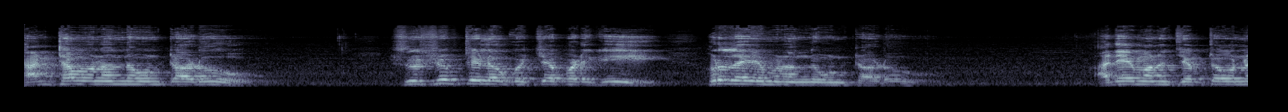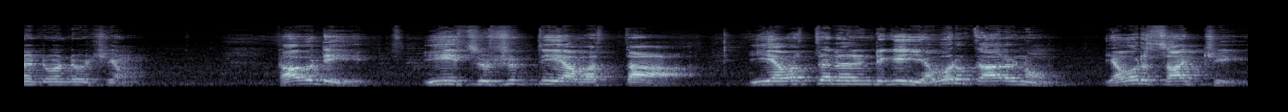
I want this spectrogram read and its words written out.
కంఠమునందు ఉంటాడు. సుషుప్తిలోకి వచ్చేప్పటికీ హృదయమునందు ఉంటాడు. అదే మనం చెప్తూ ఉన్నటువంటి విషయం. కాబట్టి ఈ సుషుప్తి అవస్థ ఈ అవస్థలన్నింటికి ఎవరు కారణం ఎవరు సాక్షి?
